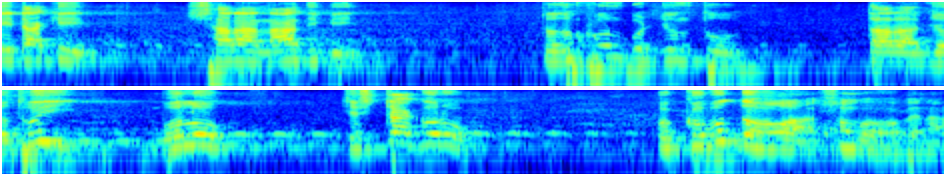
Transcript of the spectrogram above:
এই ডাকে সাড়া না দিবে, ততক্ষণ পর্যন্ত তারা যতই বলুক, চেষ্টা করুক, ঐক্যবদ্ধ হওয়া সম্ভব হবে না।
